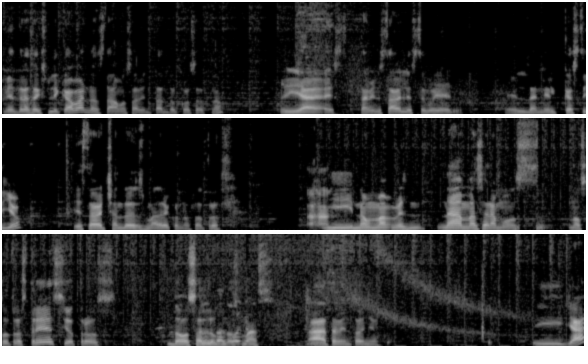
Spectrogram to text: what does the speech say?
Mientras explicaba, nos estábamos aventando cosas, ¿no? Y ya es- también estaba el este güey, el, el Daniel Castillo, y estaba echando desmadre con nosotros. Ajá. Y no mames, nada más éramos nosotros tres y otros dos alumnos más. Ah, también Toño. ¿Y ya?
